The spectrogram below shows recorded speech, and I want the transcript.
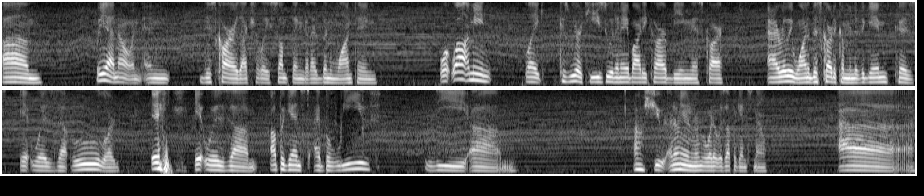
Um, but yeah, no, and, and this car is actually something that I've been wanting. Or, well, I mean, like, because we were teased with an A-body car being this car. And I really wanted this car to come into the game because it was, uh, ooh, Lord. It, it was um, up against, I believe, the, um, oh shoot, I don't even remember what it was up against now. Uh, I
